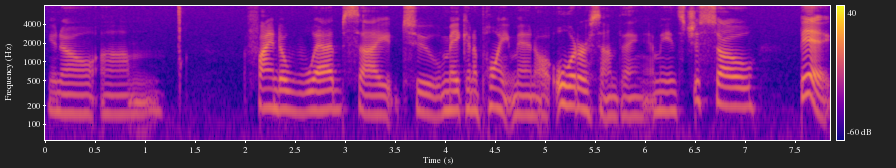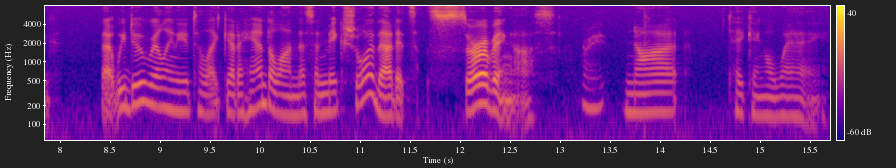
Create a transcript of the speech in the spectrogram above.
you know, um, find a website to make an appointment or order something. I mean, it's just so big that we do really need to like get a handle on this and make sure that it's serving us, right? Not taking away.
